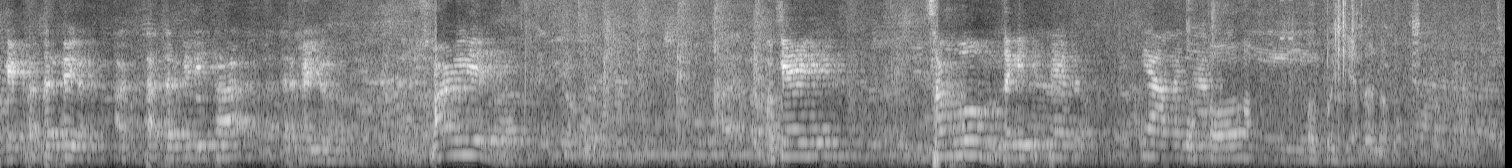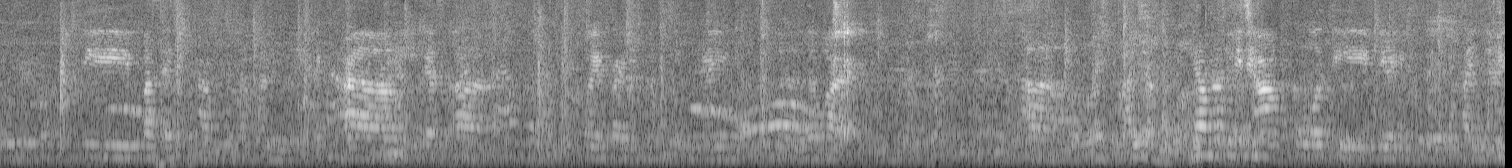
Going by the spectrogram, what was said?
Okay, patar kayo. Patar kita, patar kayo. Marlene. Okay. Sangwom, nagitipid. Yaman na Opo. Opo dyan, ano. Si Pasensya po naman. Ah, because, ah, my part ng ngayon, Ah, din ako, di, di, kanya, di,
